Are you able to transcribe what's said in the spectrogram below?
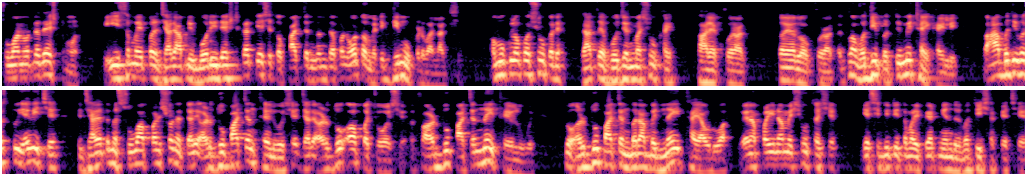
સુવાનું એટલે રેસ્ટ મોડ એ સમય પર જ્યારે આપણી બોડી રેસ્ટ કરતી હશે તો પાચન તંત્ર પણ ઓટોમેટિક ધીમું પડવા લાગશે. અમુક લોકો શું કરે? રાત્રે ભોજનમાં શું ખાય? ભારે ખોરાક, તળેલો ખોરાક અથવા વધી પડતી મીઠાઈ ખાઈ લે. તો આ બધી વસ્તુ એવી છે કે જ્યારે તમે સુવા પડશો ને ત્યારે અડધું પાચન થયેલું હશે, જ્યારે અડધું અપચો હશે અથવા અડધું પાચન નહીં થયેલું હોય. જો અડધું પાચન બરાબર નહીં થાય આવડવા તો એના પરિણામે શું થશે? એસિડિટી તમારી પેટની અંદર વધી શકે છે.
